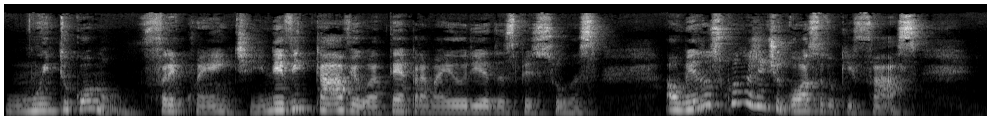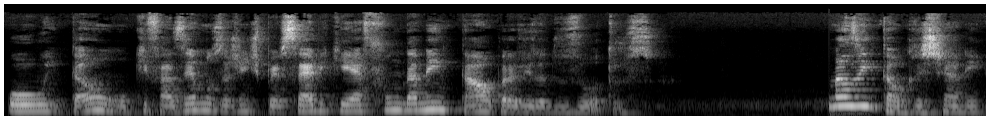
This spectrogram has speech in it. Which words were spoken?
muito comum, frequente, inevitável até para a maioria das pessoas. Ao menos quando a gente gosta do que faz, ou então o que fazemos a gente percebe que é fundamental para a vida dos outros. Mas então, Cristiane,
